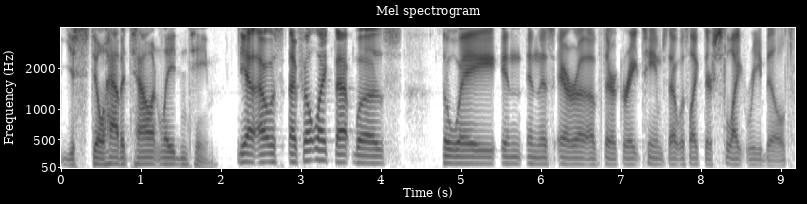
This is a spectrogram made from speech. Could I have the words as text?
you still have a talent laden team. Yeah, I was I felt like that was the way in in this era of their great teams that was like their slight rebuild,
